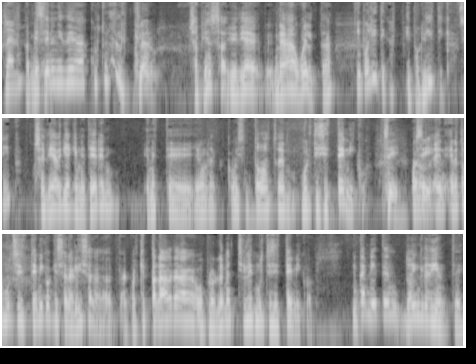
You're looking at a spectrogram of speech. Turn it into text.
Claro. también tienen ideas culturales. Claro. O sea, piensa, yo hoy día le da vuelta Y políticas, y política. sí. O sea, hoy día habría que meter en, en este, como dicen, todo esto es multisistémico. Sí, Bueno, sí. en, en estos multisistémicos que se analiza a, a cualquier palabra o problema en Chile es multisistémico. Nunca meten dos ingredientes,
